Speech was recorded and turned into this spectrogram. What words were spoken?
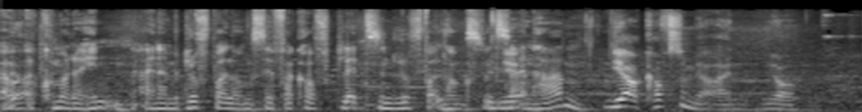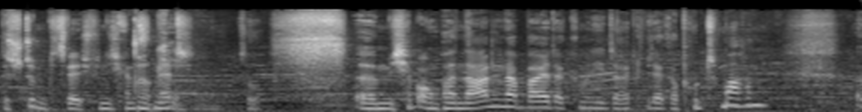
Oh, oh, guck mal da hinten, einer mit Luftballons, der verkauft glänzende Luftballons. Willst du Ja. einen haben? Ja, kaufst du mir einen. Ja, bestimmt. Das wäre, finde ich, ganz Okay. nett. So. Ähm, ich habe auch ein paar Nadeln dabei, da kann man die direkt wieder kaputt machen. Äh,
